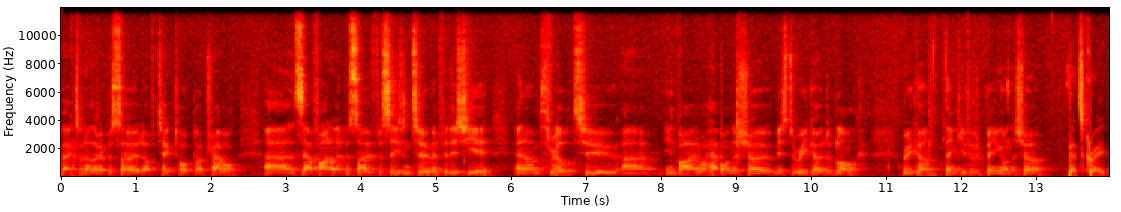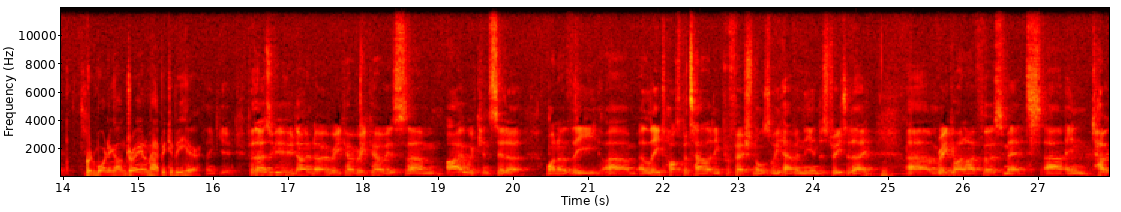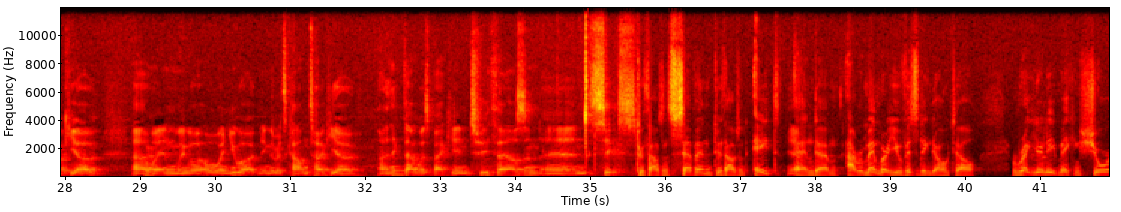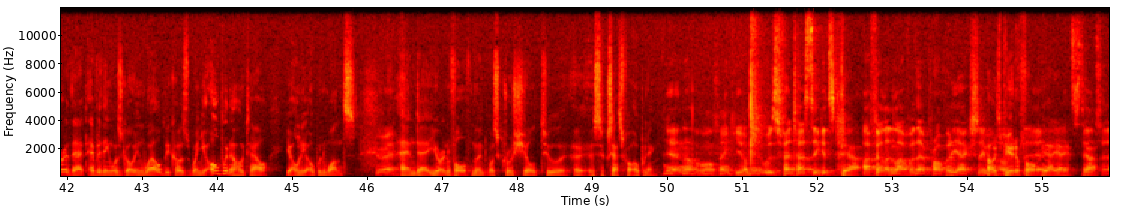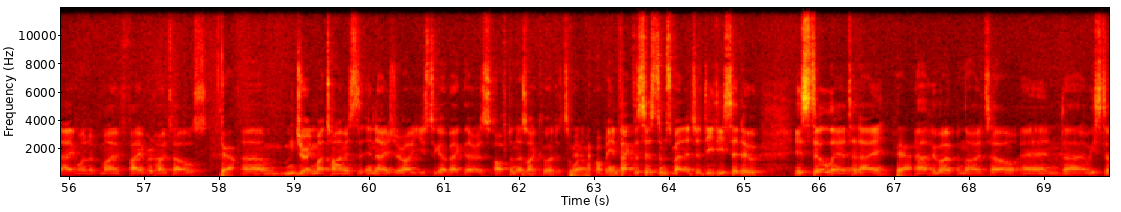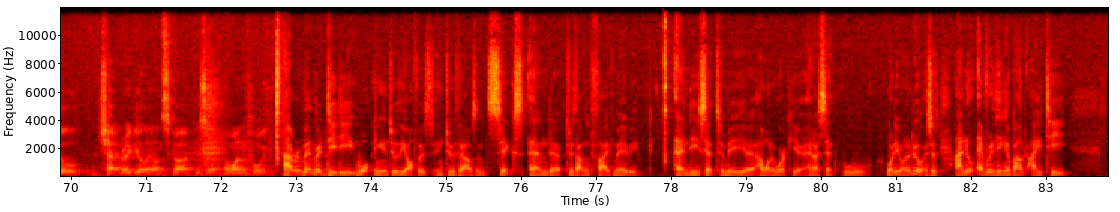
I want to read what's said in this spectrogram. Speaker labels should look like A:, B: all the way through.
A: welcome back to another episode of Tech Talk Travel. Uh, it's our final episode for season two and for this year, and I'm thrilled to uh, invite or have on the show Mr. Rico de Blanc. Rico, thank you for being on the show.
B: That's great. Good morning, Andre, and I'm happy to be here.
A: Thank you. For those of you who don't know Rico, Rico is, um, I would consider one of the um, elite hospitality professionals we have in the industry today. Hmm. Um, Rico and I first met uh, in Tokyo uh, when we were, or when you were opening the Ritz-Carlton Tokyo. I think that was back in 2006?
B: 2007, 2008, yeah. and um, I remember you visiting the hotel regularly, making sure that everything was going well, because when you open a hotel, you only open once.
A: Correct.
B: And uh, your involvement was crucial to a, a, successful opening.
A: Yeah, no, well, thank you. I mean, it was fantastic. It's, yeah. I fell in love with that property, actually.
B: Oh, it's beautiful. Yeah, yeah,
A: It's still
B: yeah.
A: today one of my favorite hotels.
B: Yeah.
A: Um, during my time in Asia, I used to go back there as often as I could. It's a wonderful yeah. property. In fact, the systems manager, Diti Sedu, is still there today,
B: yeah.
A: uh, who opened the hotel, and uh, we still chat regularly on Skype. He's a, a wonderful.
B: I remember Didi walking into the office in 2006 and uh, 2005 maybe, and he said to me, uh, "I want to work here," and I said, "What do you want to do?" I said, "I know everything about IT."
